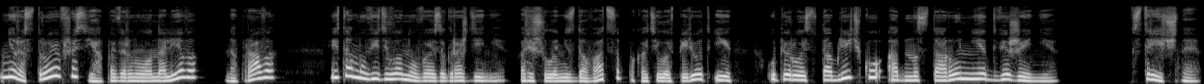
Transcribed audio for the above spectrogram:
Не расстроившись, я повернула налево, направо, и там увидела новое заграждение. Решила не сдаваться, покатила вперед и уперлась в табличку «Одностороннее движение». Встречное.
